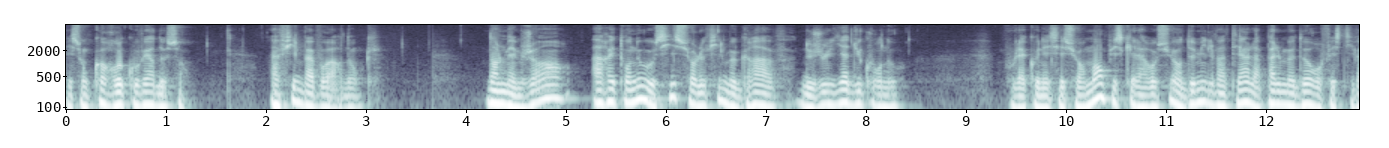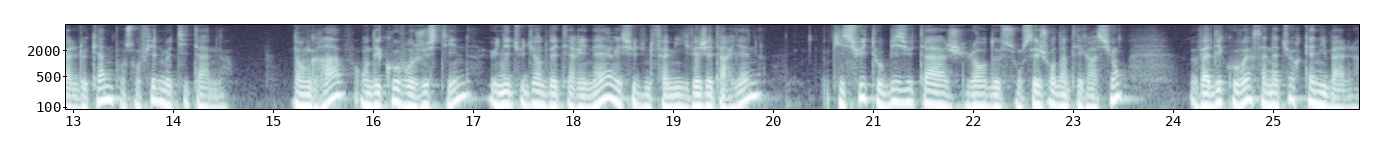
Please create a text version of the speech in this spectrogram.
et son corps recouvert de sang. Un film à voir donc. Dans le même genre, arrêtons-nous aussi sur le film Grave de Julia Ducournau. Vous la connaissez sûrement puisqu'elle a reçu en 2021 la Palme d'Or au Festival de Cannes pour son film Titane. Dans Grave, on découvre Justine, une étudiante vétérinaire issue d'une famille végétarienne, qui, suite au bizutage lors de son séjour d'intégration, va découvrir sa nature cannibale.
